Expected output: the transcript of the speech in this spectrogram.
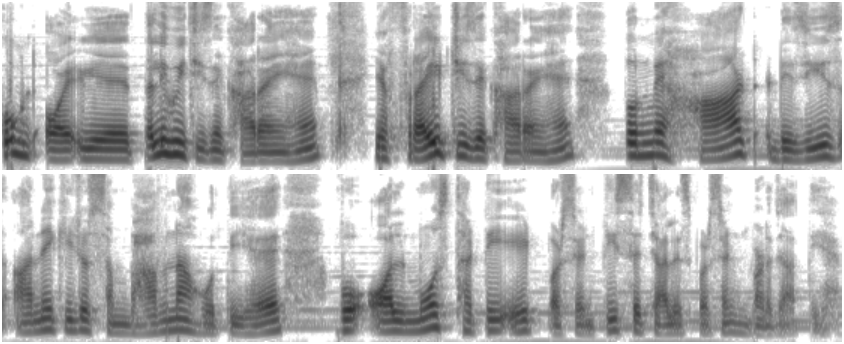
कुकड ऑयल ये तली हुई चीज़ें खा रहे हैं या फ्राइड चीज़ें खा रहे हैं तो उनमें हार्ट डिज़ीज़ आने की जो संभावना होती है वो ऑलमोस्ट थर्टी एट परसेंट तीस से चालीस परसेंट बढ़ जाती है।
